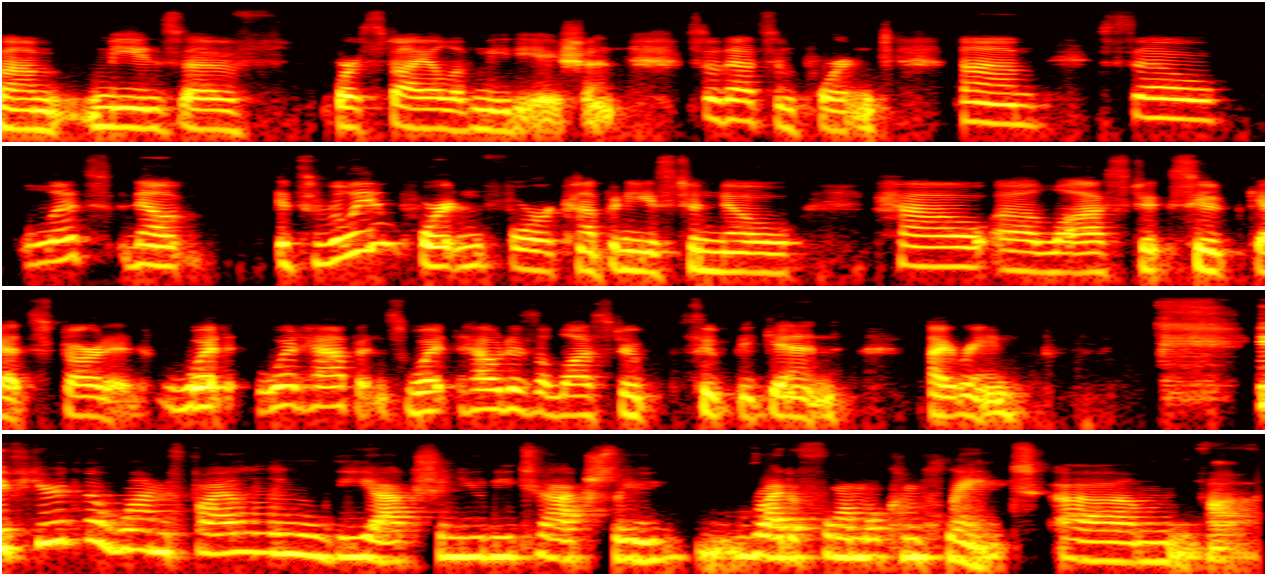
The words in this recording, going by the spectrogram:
um, means of or style of mediation. So that's important. Um, so let's now, it's really important for companies to know how a lawsuit suit gets started. What what happens? What how does a lawsuit suit begin, Irene? If you're the one filing the action, you need to actually write a formal complaint um, uh,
